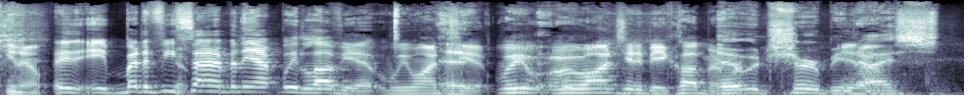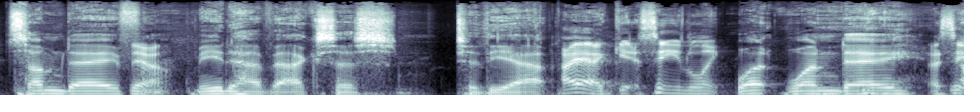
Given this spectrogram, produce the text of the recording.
you know, it- it- but if you sign up in the app, we love you. We want you. We, we want you to be a club member. It would sure be You know? nice someday for Yeah. me to have access to the app. Oh, I, I get seen the link. What one day I see.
